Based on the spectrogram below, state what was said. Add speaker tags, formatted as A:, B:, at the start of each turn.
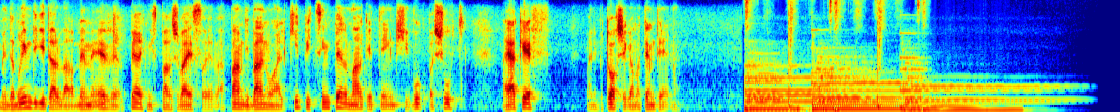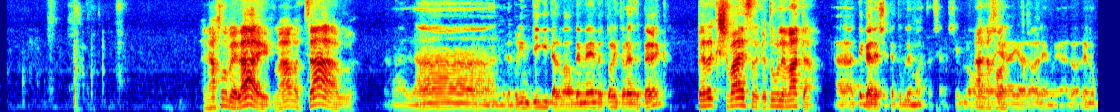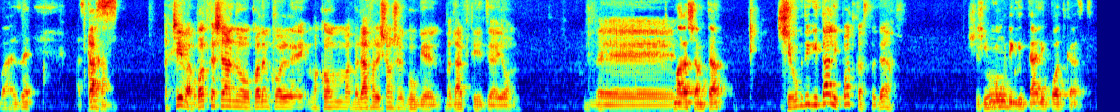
A: מדברים דיגיטל והרבה מעבר, פרק מספר 17, והפעם דיברנו על Keep it simple Marketing, שיווק פשוט. היה כיף, ואני בטוח שגם אתם תהנו.
B: אנחנו בלייב, מה המצב?
C: אהלן, מדברים דיגיטל והרבה מעבר. טולי, אתה יודע איזה פרק?
B: פרק 17, כתוב למטה.
C: אל תגלה שכתוב למטה, שאנשים לא...
B: אה, נכון.
C: יעלו עלינו, יעלו עלינו בזה. אז ככה.
B: תקשיב, הפודקאסט שלנו, קודם כל, מקום בדף הראשון של גוגל, בדקתי את זה היום. ו...
C: מה רשמת?
B: שיווק דיגיטלי, פודקאסט, אתה יודע.
C: שיווק דיגיטלי פודקאסט.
